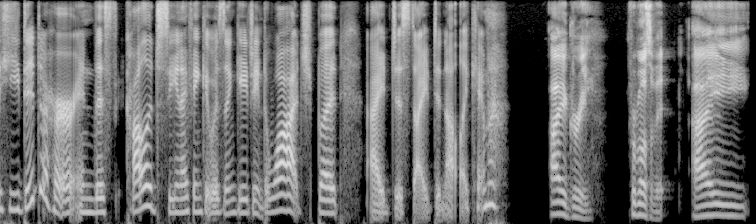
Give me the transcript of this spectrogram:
he did to her in this college scene. I think it was engaging to watch, but I just, I did not like him. I agree for most of it. I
